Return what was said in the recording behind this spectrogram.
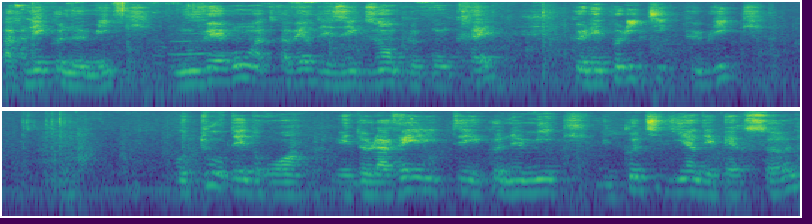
par l'économique, nous verrons à travers des exemples concrets que les politiques publiques autour des droits et de la réalité économique du quotidien des personnes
